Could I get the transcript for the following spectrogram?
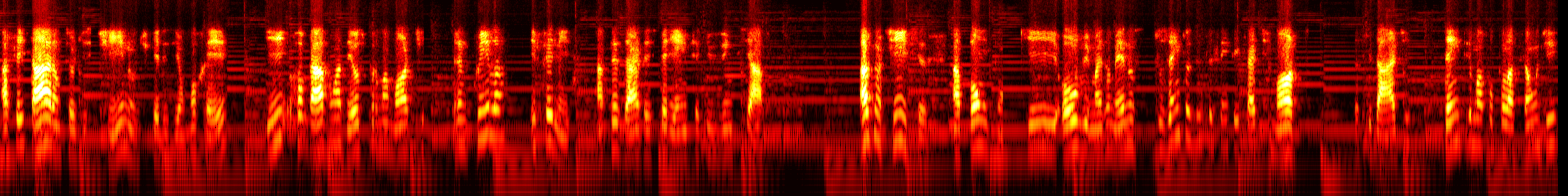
aceitaram seu destino, de que eles iam morrer, e rogavam a Deus por uma morte tranquila e feliz, apesar da experiência que vivenciavam. As notícias apontam que houve mais ou menos 267 mortos da cidade, dentre uma população de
